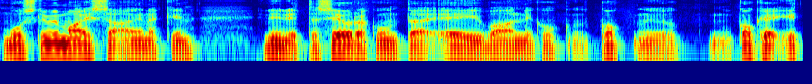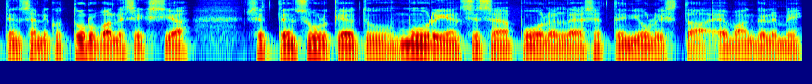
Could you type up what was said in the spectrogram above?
muslimimaissa ainakin, niin että seurakunta ei vaan niin kuin kokee itsensä niin kuin turvalliseksi ja sitten sulkeutuu muurien sisäpuolelle ja sitten julistaa evankeliumi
